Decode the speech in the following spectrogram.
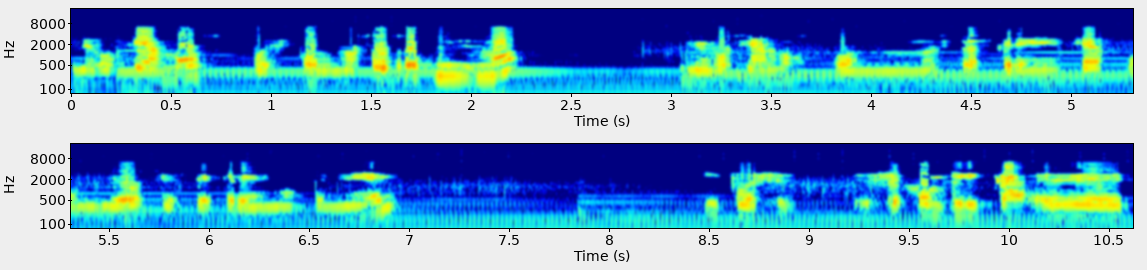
Negociamos pues con nosotros mismos negociamos con nuestras creencias, con Dios, si es que creemos en Él, y pues se complica, eh,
